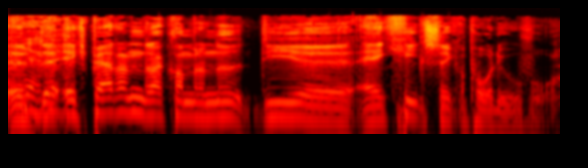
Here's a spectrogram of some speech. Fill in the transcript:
Øh, Ja. de, eksperterne, der kommer derned, de øh, er ikke helt sikre på, at det er UFO'er.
